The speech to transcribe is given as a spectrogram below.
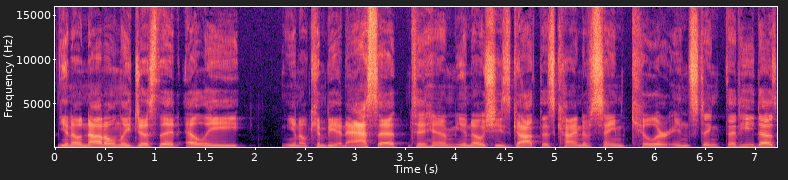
you know not only just that Ellie you know can be an asset to him you know she's got this kind of same killer instinct that he does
